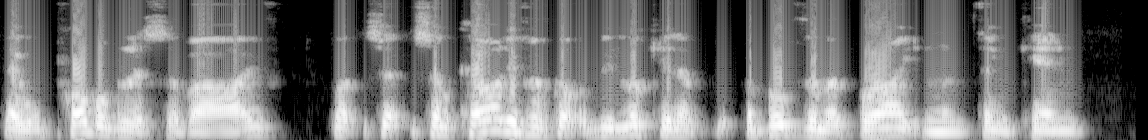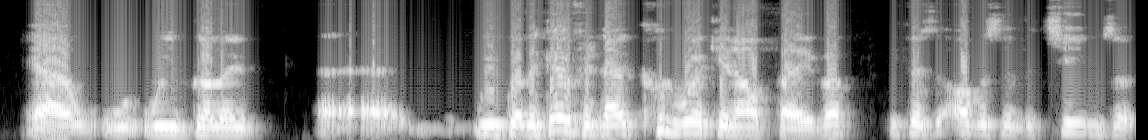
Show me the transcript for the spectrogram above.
They will probably survive. But so, so Cardiff have got to be looking at, above them at Brighton and thinking, yeah, we've got to uh, we've got to go for it now. It could work in our favour because obviously the teams that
